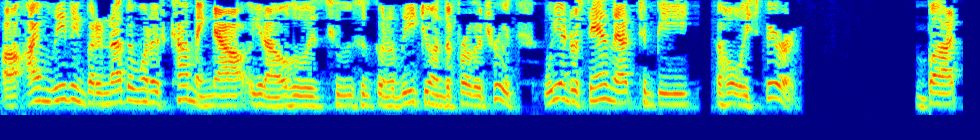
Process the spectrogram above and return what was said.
uh, I'm leaving, but another one is coming now, you know, who is, who, who's going to lead you in the further truth. We understand that to be the Holy Spirit. But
